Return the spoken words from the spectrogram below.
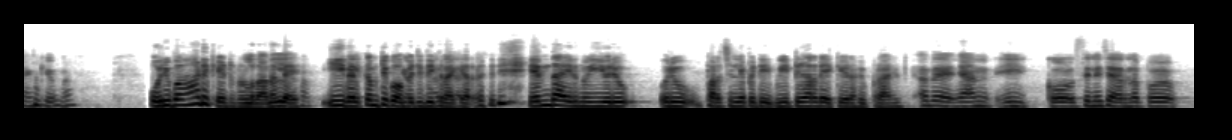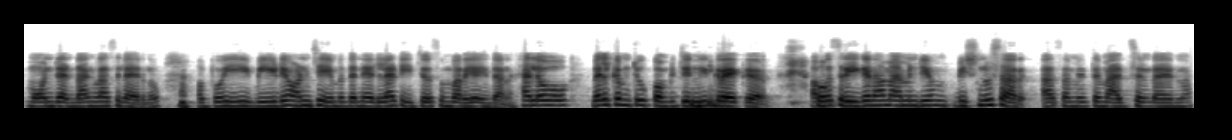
Thank you ma'am ഒരുപാട് കേട്ടിട്ടുള്ളതാണല്ലേ? ഈ വെൽക്കം ടു കോമ്പറ്റേറ്റീവ് ക്രാക്കർ. എന്തായിരുന്നു ഈ ഒരു ഒരു പറച്ചിലിനെ പറ്റി വീട്ടുകാരുടെയൊക്കെ ഒരു അഭിപ്രായം. അതെ ഞാൻ ഈ കോഴ്സിന് ചേർന്നപ്പോ മോൻ രണ്ടാം ക്ലാസ്സിലായിരുന്നു. അപ്പോൾ ഈ വീഡിയോ ഓൺ ചെയ്യുമ്പോൾ തന്നെ എല്ലാ ടീച്ചേഴ്സും പറയാ ഇതാണ്. Hello welcome to competitive cracker അപ്പൊ ശ്രീകല മാമിന്റെയും വിഷ്ണു സാർ ആ സമയത്ത് മാത്സ് ഉണ്ടായിരുന്നു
